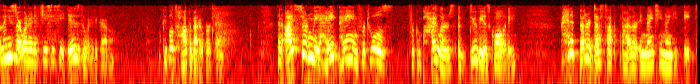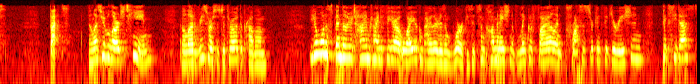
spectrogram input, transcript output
well, then you start wondering if GCC is the way to go. People talk about it working. And I certainly hate paying for tools for compilers of dubious quality. I had a better desktop compiler in 1998. But unless you have a large team and a lot of resources to throw at the problem, you don't want to spend all your time trying to figure out why your compiler doesn't work. Is it some combination of linker file and processor configuration, pixie dust?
